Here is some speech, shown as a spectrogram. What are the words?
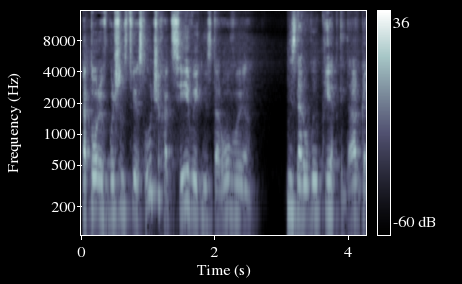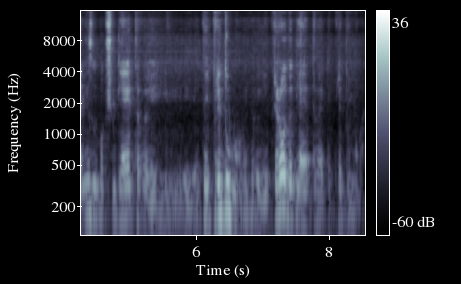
который в большинстве случаев отсеивает нездоровые нездоровые клетки, да, организм, в общем, для этого и, это и придумал, и природа для этого это придумала.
